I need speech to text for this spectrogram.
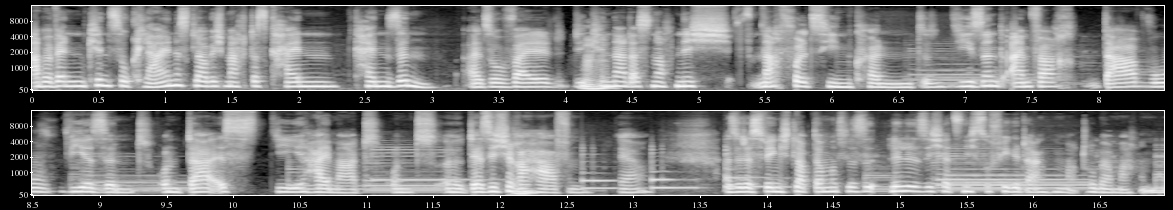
Aber wenn ein Kind so klein ist, glaube ich, macht das keinen, keinen Sinn. Also weil die mhm. Kinder das noch nicht nachvollziehen können. Die sind einfach da, wo wir sind. Und da ist die Heimat und äh, der sichere mhm. Hafen. Ja. Also deswegen, ich glaube, da muss Lille sich jetzt nicht so viel Gedanken drüber machen.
